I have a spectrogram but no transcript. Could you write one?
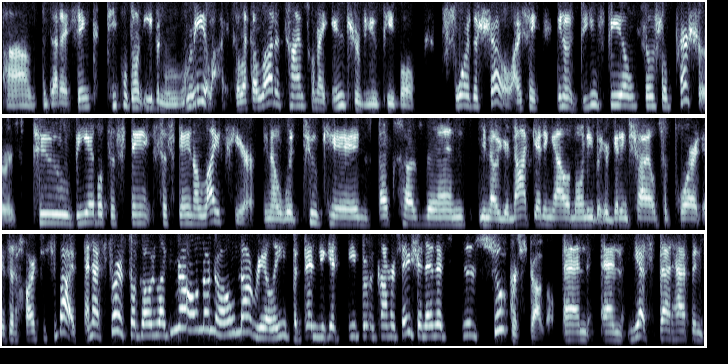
um, that I think people don't even realize. So, like a lot of times when I interview people, for the show. I say, you know, do you feel social pressures to be able to stay, sustain a life here? You know, with two kids, ex-husband, you know, you're not getting alimony, but you're getting child support. Is it hard to survive? And at first they'll go like, no, no, no, not really. But then you get deeper in conversation and it's a super struggle. And, and yes, that happens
